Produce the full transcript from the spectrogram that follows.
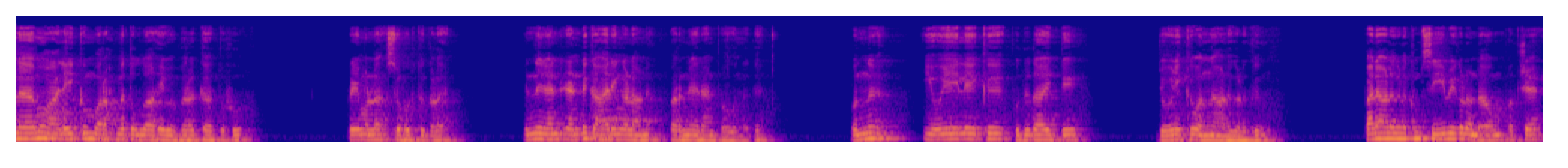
അസ്സലാമു അലൈക്കും വറഹ്മത്തുള്ളാഹി വബറകാതുഹു പ്രിയമുള്ള സുഹൃത്തുക്കളെ ഇന്ന് ഞാൻ രണ്ട് കാര്യങ്ങളാണ് പറഞ്ഞു തരാൻ പോകുന്നത്. ഒന്ന് യു എയിലേക്ക് പുതുതായിട്ട് ജോലിക്ക് വന്ന ആളുകൾക്ക്. പല ആളുകൾക്കും സി വികൾ ഉണ്ടാവും പക്ഷേ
